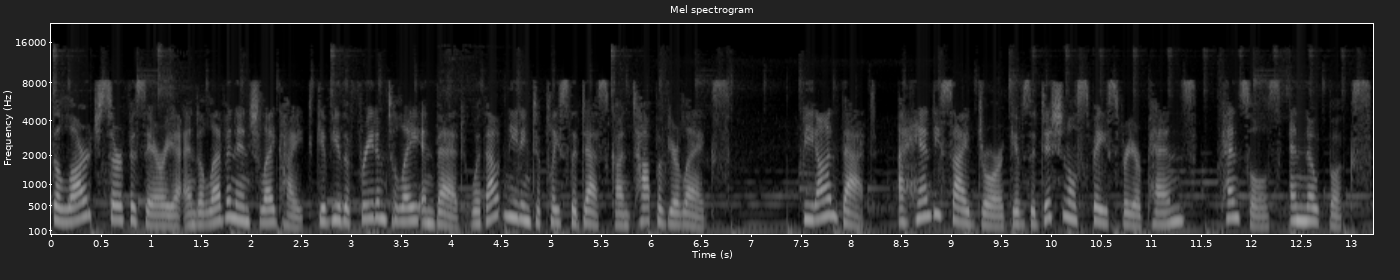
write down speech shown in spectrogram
The large surface area and 11-inch leg height give you the freedom to lay in bed without needing to place the desk on top of your legs. Beyond that, a handy side drawer gives additional space for your pens, pencils, and notebooks.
